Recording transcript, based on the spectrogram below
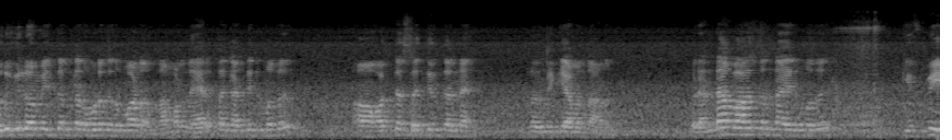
ഒരു കിലോമീറ്ററിന്റെ റോഡ് നിർമ്മാണം നമ്മൾ നേരത്തെ കണ്ടിരുന്നത് ഒറ്റ സെറ്റിൽ തന്നെ നിർമ്മിക്കാമെന്നാണ്. രണ്ടാം ഭാഗത്തുണ്ടായിരുന്നത് കിഫ്ബി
